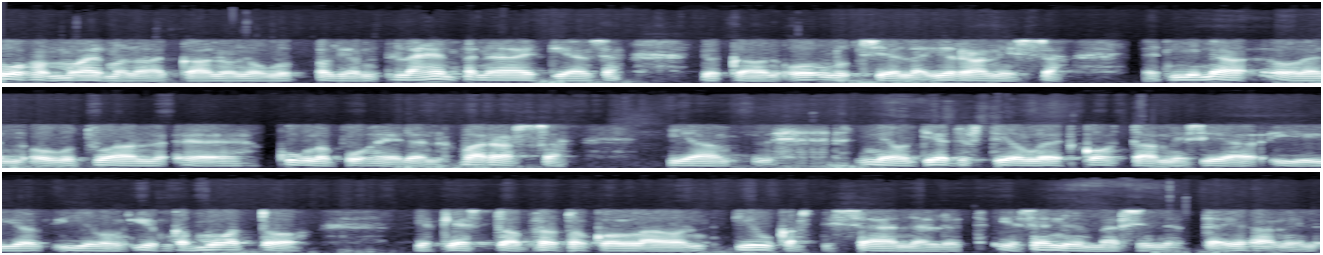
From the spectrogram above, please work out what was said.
tuohon maailman aikaan on ollut paljon lähempänä äitiänsä, joka on ollut siellä Iranissa. Et minä olen ollut vain kuulopuheiden varassa ja ne on tietysti olleet kohtaamisia, jonka muotoa ja kestoa protokolla on tiukasti säännellyt. Ja sen ymmärsin, että Iranin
